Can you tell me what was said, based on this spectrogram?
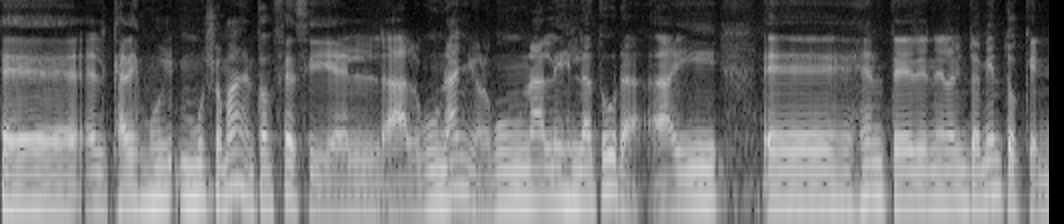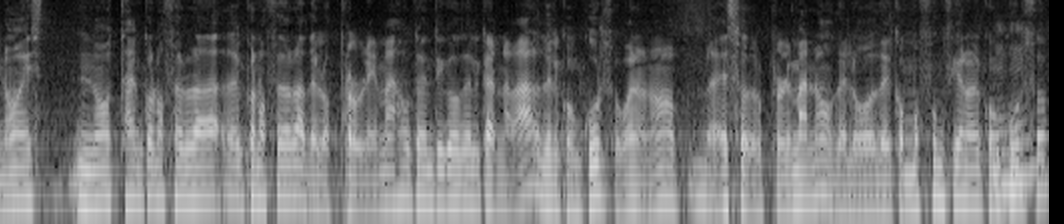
Eh, el Cádiz mucho más, entonces si el, algún año, alguna legislatura hay eh, gente en el ayuntamiento que no es no están conocedoras de los problemas auténticos del carnaval, del concurso, bueno, no, eso, de los problemas no, de, lo, de cómo funciona el concurso,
